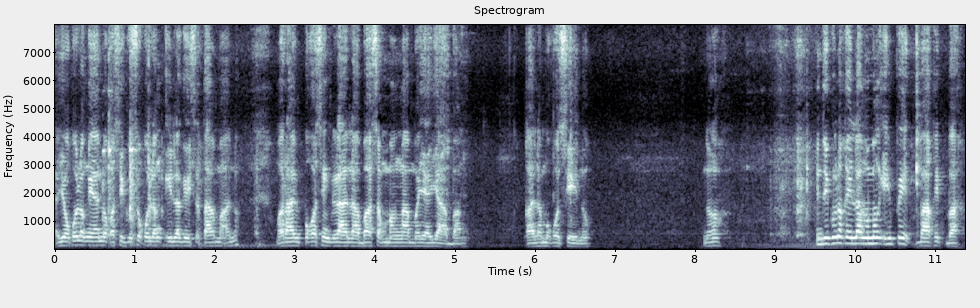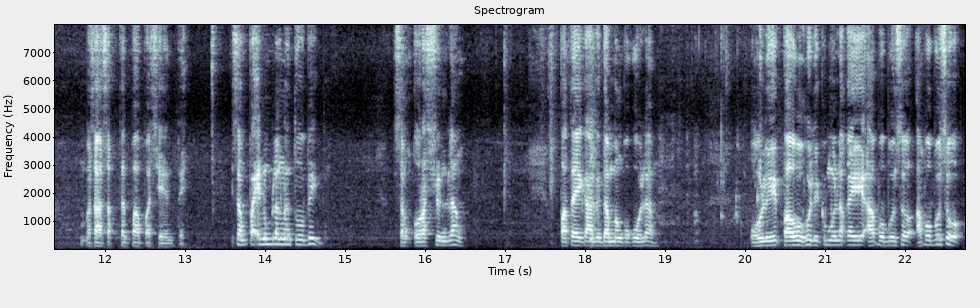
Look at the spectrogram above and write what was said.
ayoko lang yan, ano, kasi gusto ko lang ilagay sa tama. Ano? Marami po kasing lalabas ang mga mayayabang. Kala mo kung sino. No? Hindi ko na kailangan mang ipit. Bakit ba? Masasaktan pa pasyente. Isang painom lang ng tubig. Isang orasyon lang. Patay ka agad ang mangkukulam. Uli, pahuhuli ko muna kay Apo Bunso. Apo Bunso,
